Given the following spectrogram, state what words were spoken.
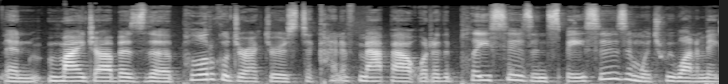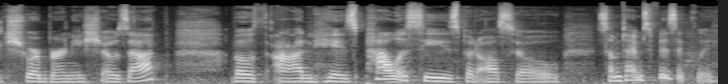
and my job as the political director is to kind of map out what are the places and spaces in which we want to make sure Bernie shows up, both on his policies, but also sometimes physically.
